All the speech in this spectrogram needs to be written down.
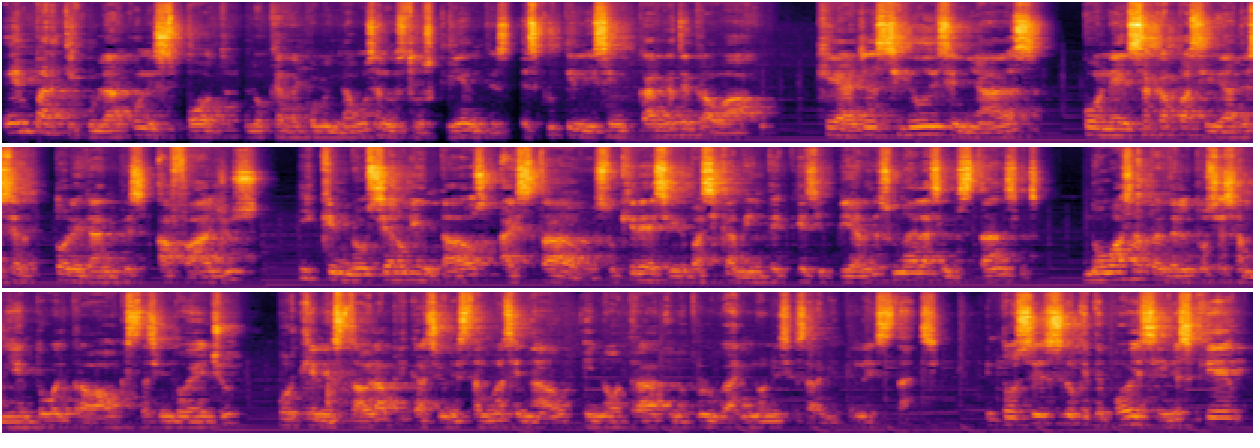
En particular con Spot, lo que recomendamos a nuestros clientes es que utilicen cargas de trabajo que hayan sido diseñadas con esa capacidad de ser tolerantes a fallos y que no sean orientados a estado. Esto quiere decir básicamente que si pierdes una de las instancias, no vas a perder el procesamiento o el trabajo que está siendo hecho porque el estado de la aplicación está almacenado en, otra, en otro lugar y no necesariamente en la instancia. Entonces, lo que te puedo decir es que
